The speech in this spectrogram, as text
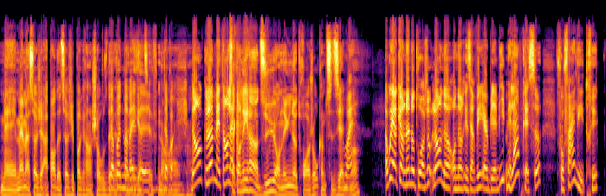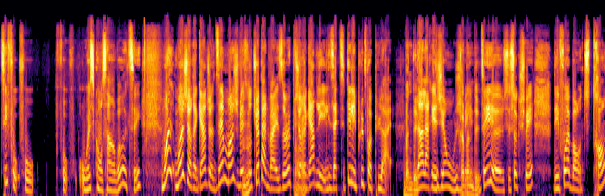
Mais même à ça, à part de ça, j'ai pas grand-chose de, T'as pas de mauvaise. négatif. euh, Non. pas- Donc là, mettons la C'est qu'on est rendu, on a eu nos trois jours, comme tu dis, à Ouais. Lima. Ah oui, OK, on a nos trois jours. Là, on a, on a réservé Airbnb. Mais là, après ça, faut faire les trucs. Tu sais, faut, faut, faut, où est-ce qu'on s'en va, tu sais? Moi, moi, je regarde, je dis, moi, je vais sur TripAdvisor, puis je Mhm. Regarde les, les activités les plus populaires. Dans la région où je Très vais. Tu sais, euh, c'est ça que je fais. Des fois, bon, tu te trompes,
